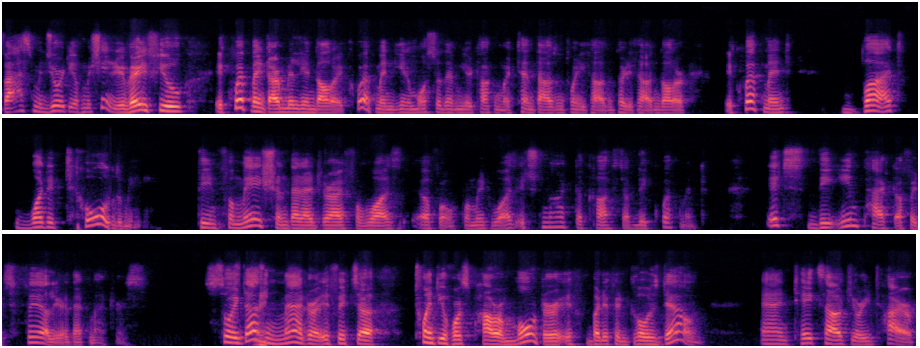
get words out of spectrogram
vast majority of machinery. Very few equipment are million dollar equipment. You know, most of them you're talking about ten thousand, twenty thousand, thirty thousand dollar equipment. But what it told me, the information that I derived from was uh, from, from it was it's not the cost of the equipment it's the impact of its failure that matters. So it doesn't right. matter if it's a 20 horsepower motor, if but if it goes down and takes out your entire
